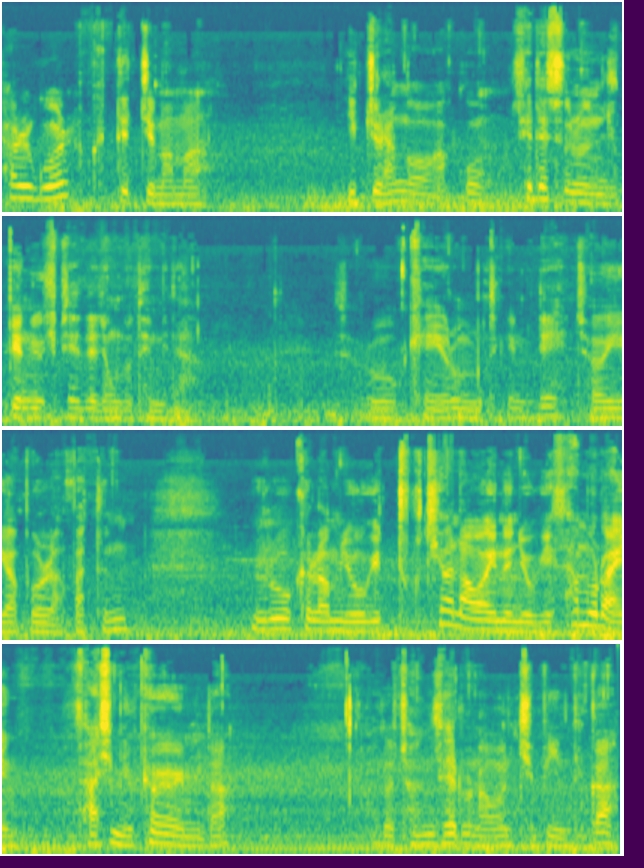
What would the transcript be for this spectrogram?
8, 9월 그때쯤 아마 입주를 한 것 같고 세대수는 660세대 정도 됩니다. 이렇게 이런 느낌인데 저희가 볼 아파트는 이렇게 그럼 여기 툭 튀어나와 있는 여기 사무라인 46평형입니다. 그래서 전세로 나온 집이니까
